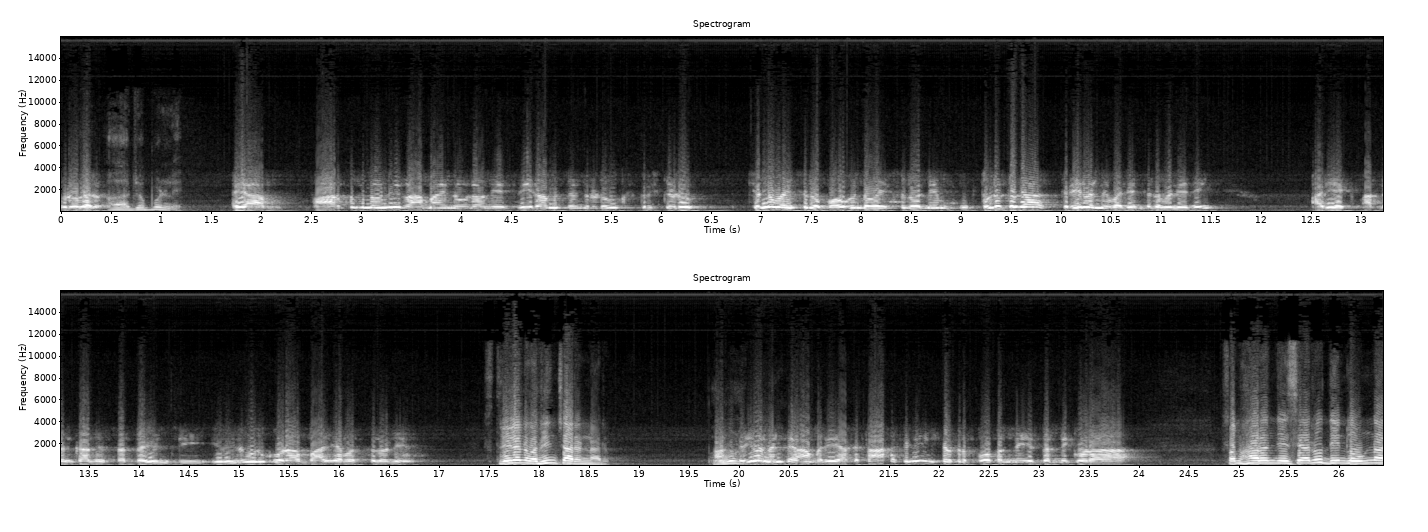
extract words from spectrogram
గురువు గారు చెప్పండి. అయ్యా భారతంలోని రామాయణంలోని శ్రీరామచంద్రుడు కృష్ణుడు చిన్న వయసులో పౌగండ వయసులోనే తొలుతగా స్త్రీలని వధించడం అనేది అది అర్థం కాలేదు. సార్ దయించి ఇరువురు కూడా బాల్యావస్థలోనే స్త్రీలను వధించారన్నారు. ఆ స్త్రీలను అంటే ఆ, మరి అక్కడ తాటకిని ఇంకొకరు పోతల్ని ఇద్దరిని కూడా సంహారం చేశారు. దీనిలో ఉన్న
